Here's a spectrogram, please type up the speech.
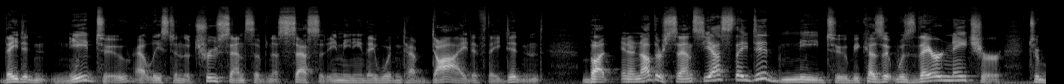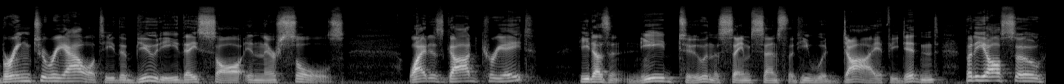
They didn't need to, at least in the true sense of necessity, meaning they wouldn't have died if they didn't. But in another sense, yes, they did need to, because it was their nature to bring to reality the beauty they saw in their souls. Why does God create? He doesn't need to in the same sense that he would die if he didn't, but he also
